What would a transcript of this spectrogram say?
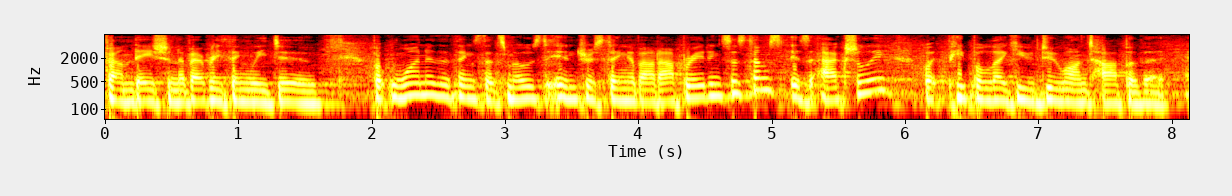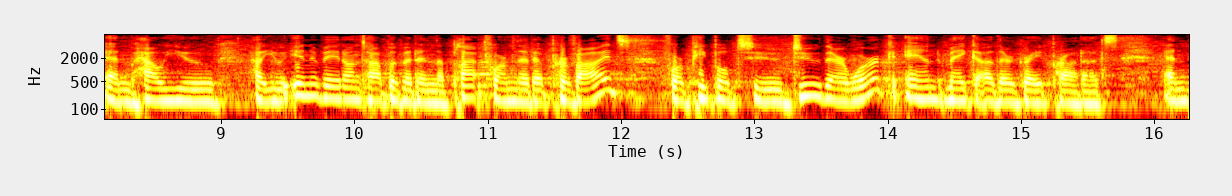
foundation of everything we do. But one of the things that's most interesting about operating systems is actually what people like you do on top of it and how you, how you innovate on top of it and the platform that it provides for people to do their work and make other great products. And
